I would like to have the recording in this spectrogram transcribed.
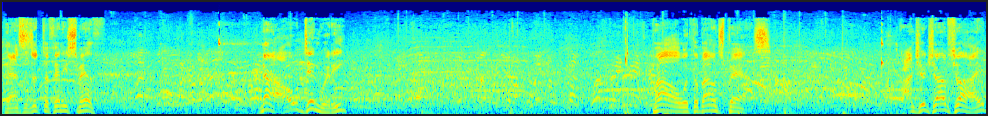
Passes it to Finney Smith. Now Dinwiddie. Powell with the bounce pass. Doncic outside.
